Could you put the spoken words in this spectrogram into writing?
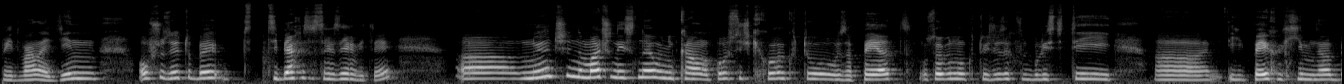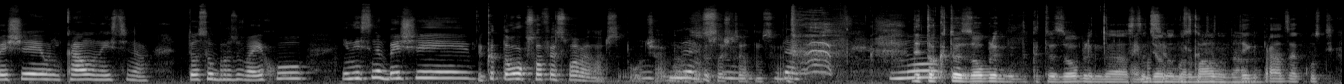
при 2 на 1. Общо взето бе, си бяха с резервите. А, но иначе на матча наистина е уникално. Просто всички хора, като запеят, особено като излизаха футболистите и, а, и пееха химна, беше уникално наистина. То се образува ехо и наистина беше... И като налог София Славия, значи се получава. Да, Да. същата атмосфера. Да. Но... Не, то като е заоблен, като е заоблен на А, си стадиона акустиката. нормално, да. Те ги правят за акустика.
